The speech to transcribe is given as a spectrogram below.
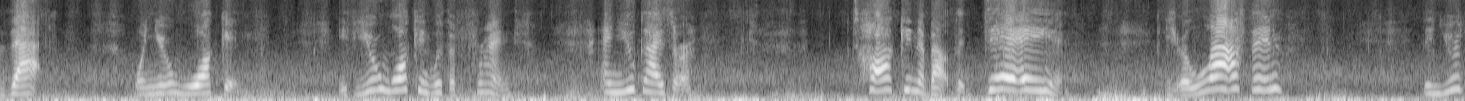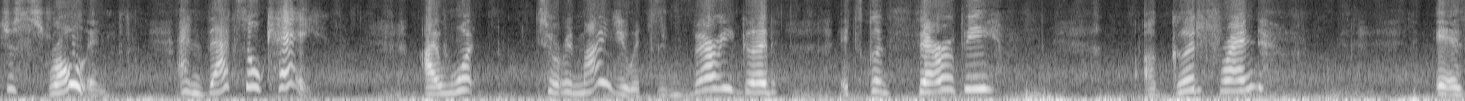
that when you're walking. If you're walking with a friend and you guys are talking about the day and you're laughing, then you're just strolling. And that's okay. I want to remind you it's very good. It's good therapy. A good friend is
